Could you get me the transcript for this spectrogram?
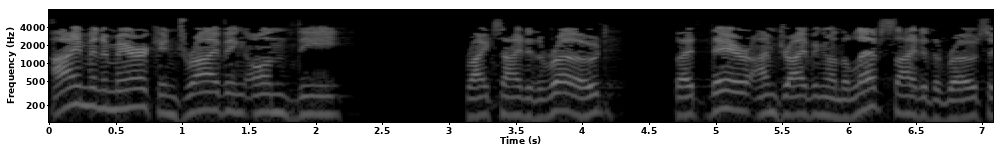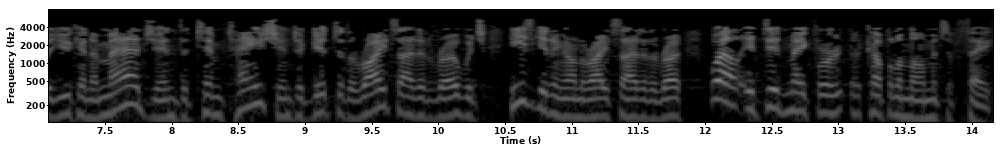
I'm an American driving on the right side of the road, but there I'm driving on the left side of the road, so you can imagine the temptation to get to the right side of the road, which he's getting on the right side of the road. Well, it did make for a couple of moments of faith.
